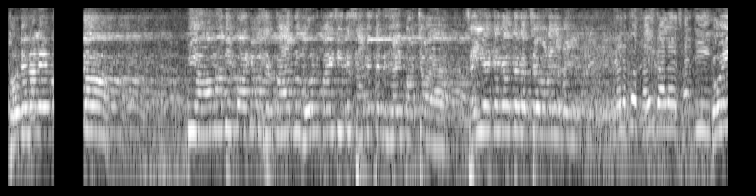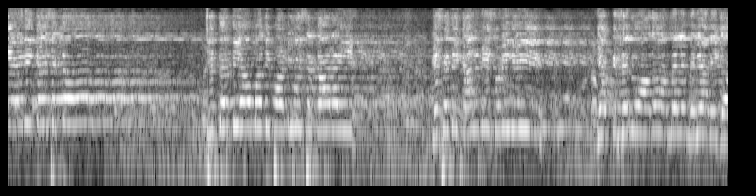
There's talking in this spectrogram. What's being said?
ਤੁਹਾਡੇ ਨਾਲ ਵੀ ਆਮ ਆਦਮੀ ਪਾਰਟੀ ਦੀ ਸਰਕਾਰ ਨੂੰ ਵੋਟ ਪਾਈ ਸੀ ਤੇ ਸਾਡੇ ਤੇ ਨਜਾਇਜ਼ ਪਰਚਾ ਹੋਇਆ। ਹੈ। ਸਹੀ ਹੈ ਕਿ ਗੱਲ ਤੇ ਦੱਸੇ ਬੜਾ ਜਿਹਾ ਭਾਈ। ਬਿਲਕੁਲ ਸਹੀ ਗੱਲ ਹੈ ਸਰ ਜੀ। ਕੋਈ ਇਹ ਨਹੀਂ ਕਹਿ ਸਕਦਾ। ਜਿੱਧਰ ਦੀ ਆਮ ਆਦਮੀ ਪਾਰਟੀ ਦੀ ਸਰਕਾਰ ਆਈ ਕਿਸੇ ਦੀ ਗੱਲ ਨਹੀਂ ਸੁਣੀ ਗਈ ਜਾਂ ਕਿਸੇ ਨੂੰ ਆਦਾ ਐਮਐਲਏ ਮਿਲਿਆ ਨਹੀਂ ਗਾ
